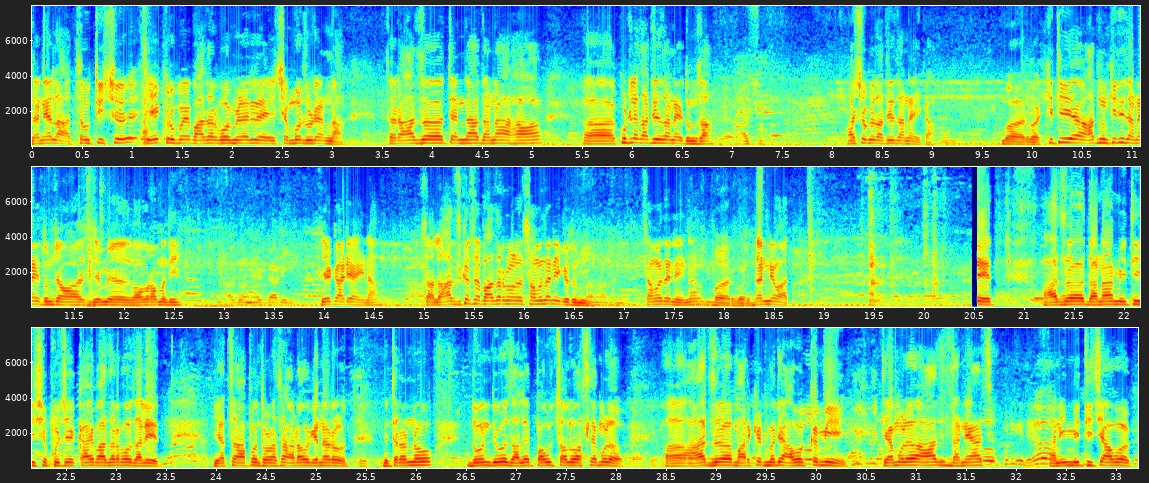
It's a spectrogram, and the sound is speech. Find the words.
धन्याला चौतीसशे एक रुपये बाजारभाव मिळालेला आहे शंभर जुड्यांना. तर आज त्यांना धना हा कुठल्या जातीचा धना आहे तुमचा? अशोक. अशोक जातीचा धना आहे का? बरं बरं. किती अजून किती धना आहे तुमच्या जमी वावरामध्ये? एक गाडी. एक गाडी आहे ना? चालेल. आज कसं बाजार समाधानी आहे का तुम्ही? समाधानी आहे ना? बरं बरं. धन्यवाद. आज धना मेथी शेपूचे काय बाजारभाव झालेत याचा आपण थोडासा आढावा घेणार आहोत. मित्रांनो दोन दिवस झाले पाऊस चालू असल्यामुळं आज मार्केटमध्ये आवक कमी आहे. त्यामुळं आज धन्यास आणि मेथीची आवक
